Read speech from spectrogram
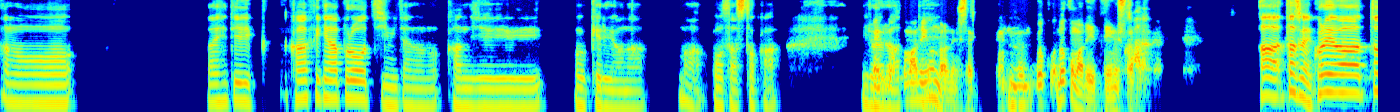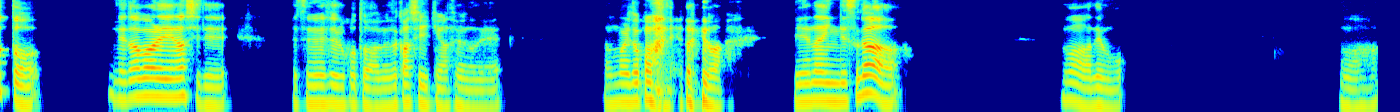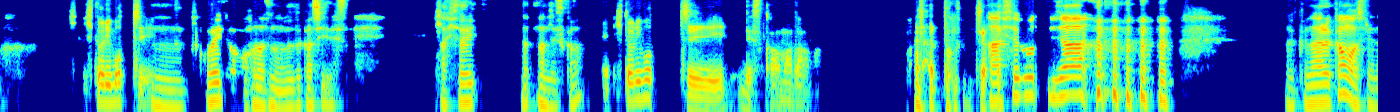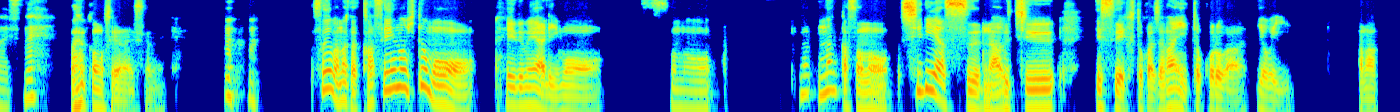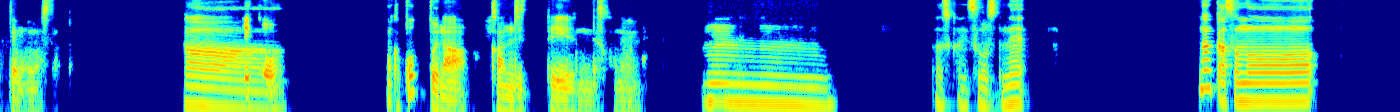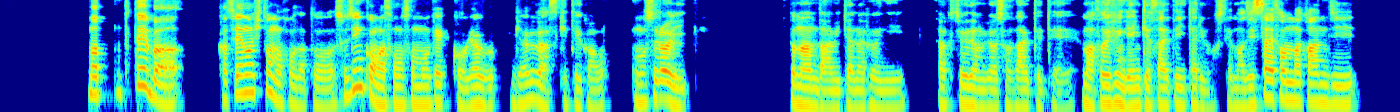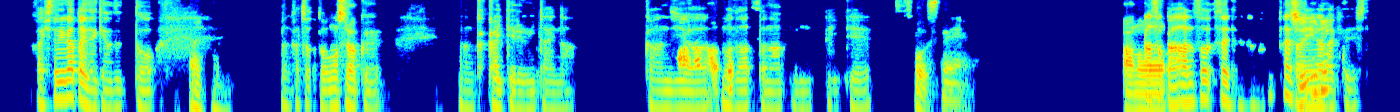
あのーサイエンティフィック科学的なアプローチみたいなの感じを受けるような、まあ、考察とか、いろえ、いろあっどこまで読んだんて。でしたっけ？どどこ、どこまで言っていいんですか？あ、確かにこれはちょっとネタバレなしで説明することは難しい気がするので、あんまりどこまでというのは 言えないんですが、まあでも、まあ、一人ぼっち？うん、これ以上話すのは難しいですね。あ、一人、な、何ですか？え一人ぼっちですか？まだ。まだどっち？あ、一人ぼっちじゃ なくなるかもしれないですね。なのかもしれないですよね。そういえばなんか火星の人も、ヘイル・メアリーも、その、な、なんかその、シリアスな宇宙 SF とかじゃないところが良いかなって思いました。結構、ああ、なんかポップな感じっていうんですかね。うーん。確かにそうですね。なんかその、まあ、例えば火星の人の方だと、主人公がそもそも結構ギャグ、ギャグが好きというか、面白い人なんだみたいな風に作中でも描写されてて、まあそういう風に言及されていたりもして、まあ実際そんな感じ、一人語りだけどずっと、はいはい。なんかちょっと面白く、なんか書いてるみたいな感じあ、なんはまか、だあったなと思っていて、そうですね。ああ、そっの、か、あの、そう、そうですね。大さん映重力、画だけでした。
